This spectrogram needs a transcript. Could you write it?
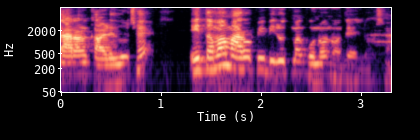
તારણ કાઢેલું છે. એ તમામ આરોપી વિરુદ્ધમાં ગુનો નોંધાયેલો છે.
